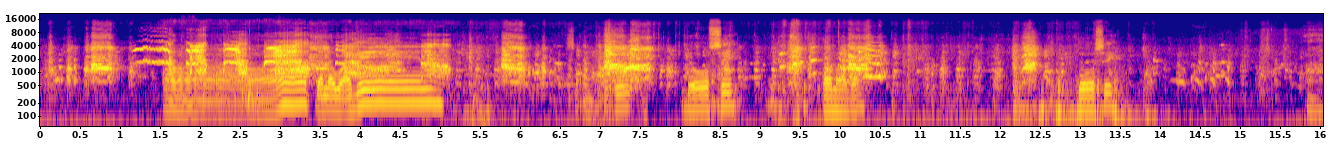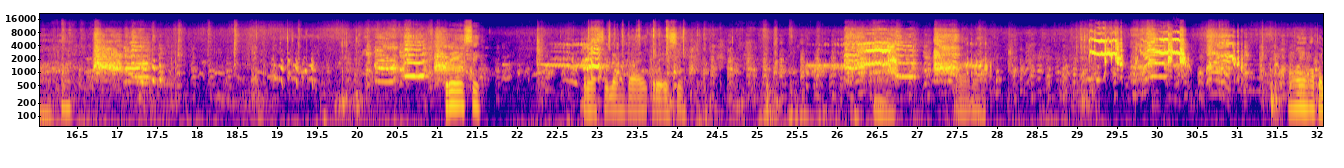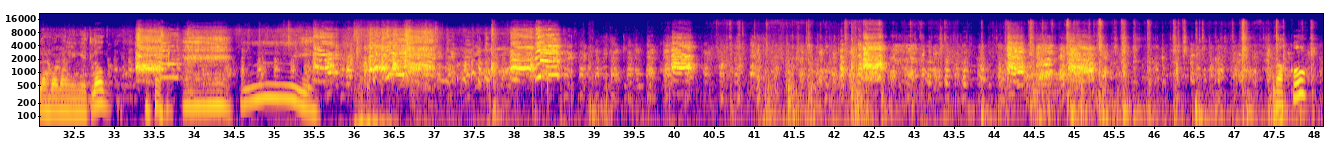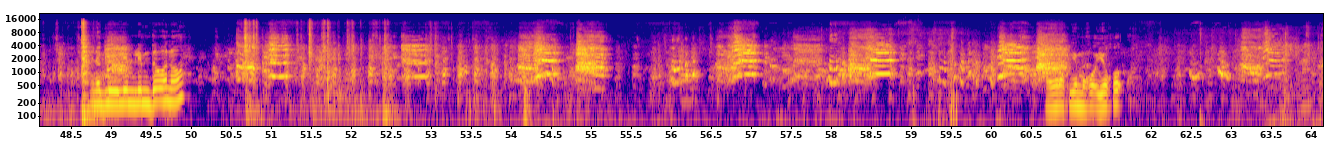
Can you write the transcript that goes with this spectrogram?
At dalawa again. Sampu. Dose. Tama ba? Dose. Aha. Trese. 13 lang tayo, 13. Hmm. Ano. Ngayon ka palang ba mangingitlog? Uy. Nako. May naglilimlim doon, oh. Mahirap yung muko-yuko.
